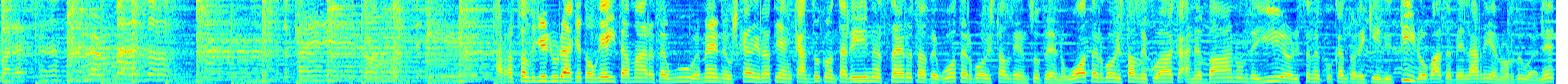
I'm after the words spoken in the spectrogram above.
But I sent her my love Arratzaldi girurak eta hogeita mar eta gu hemen Euskadi Ratian kantu kontarin zer eta The Waterboys talde entzuten. Waterboys taldekoak and a ban on the year izeneko kantuarekin tiro bat belarrian orduan, eh?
